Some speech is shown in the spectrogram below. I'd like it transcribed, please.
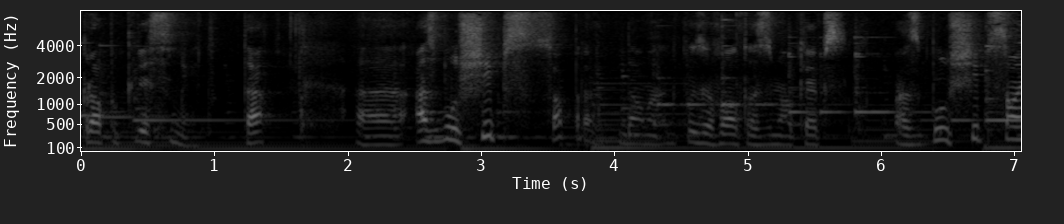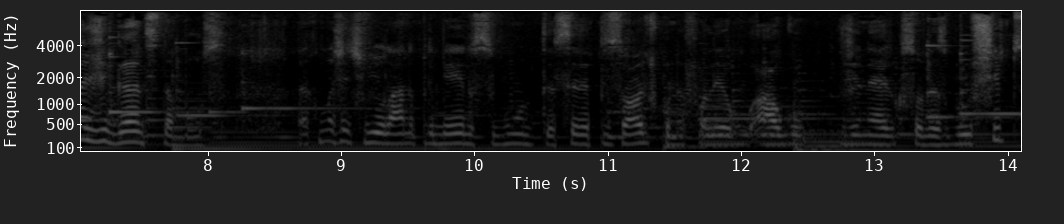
próprio crescimento. Tá? Uh, as blue chips, só para dar uma. Depois eu volto às small caps. As blue chips são as gigantes da bolsa. É como a gente viu lá no primeiro, segundo, terceiro episódio, quando eu falei algo genérico sobre as blue chips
